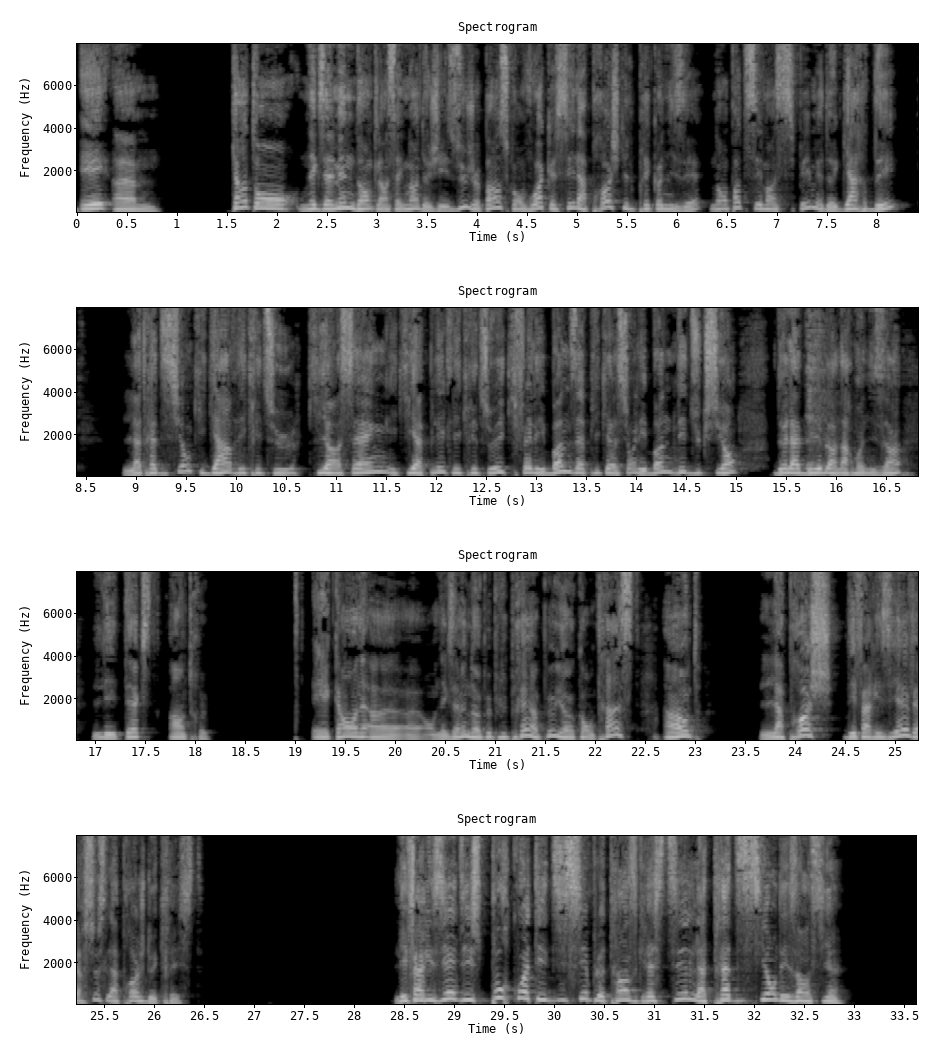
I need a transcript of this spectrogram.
Et euh, quand on examine donc l'enseignement de Jésus, je pense qu'on voit que c'est l'approche qu'il préconisait, non pas de s'émanciper, mais de garder la tradition qui garde l'Écriture, qui enseigne et qui applique l'Écriture et qui fait les bonnes applications, les bonnes déductions de la Bible en harmonisant les textes entre eux. Et quand on, euh, on examine d'un peu plus près, un peu, il y a un contraste entre l'approche des pharisiens versus l'approche de Christ. Les pharisiens disent, pourquoi tes disciples transgressent-ils la tradition des anciens?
